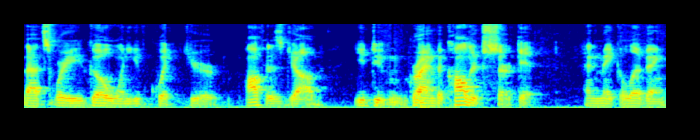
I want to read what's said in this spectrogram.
That's where you go when you've quit your office job. You do grind the college circuit and make a living,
